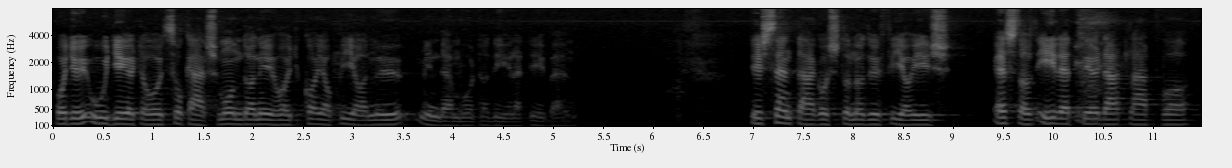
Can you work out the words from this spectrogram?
hogy ő úgy élt, ahogy szokás mondani, hogy kaja, pia, nő, minden volt az életében. És Szent Ágoston az ő fia is ezt az életpéldát látva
